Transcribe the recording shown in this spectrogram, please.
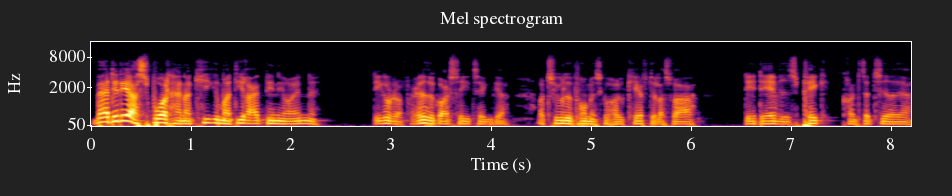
Hvad er det der, spurgte han og kiggede mig direkte ind i øjnene. Det kunne du da for helvede godt se, tænkte jeg, og tvivlede på, om jeg skulle holde kæft eller svare. Det er Davids pik, konstaterede jeg.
